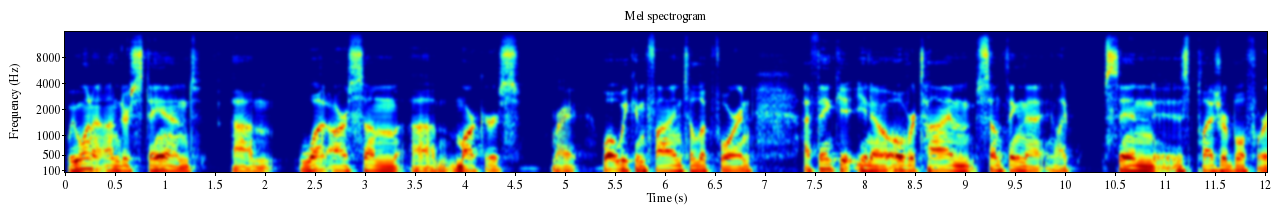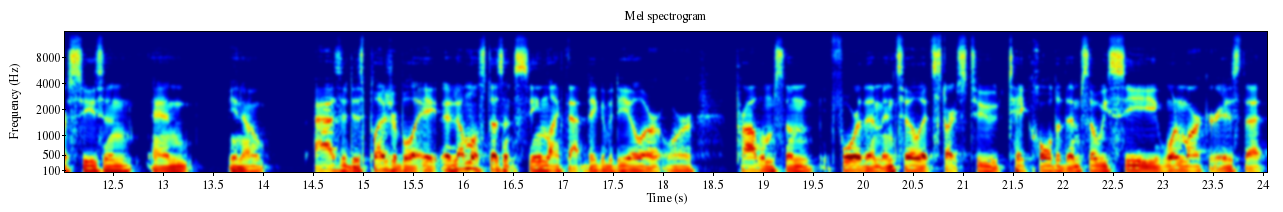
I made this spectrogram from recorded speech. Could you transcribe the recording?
We want to understand um, what are some um, markers, right? What we can find to look for. And I think, it, you know, over time, something that like sin is pleasurable for a season. And, you know, as it is pleasurable, it, it almost doesn't seem like that big of a deal or, or problemsome for them until it starts to take hold of them. So we see one marker is that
